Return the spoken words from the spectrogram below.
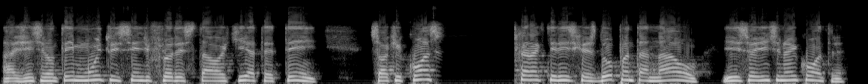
A gente não tem muito incêndio florestal aqui, até tem, só que com as características do Pantanal, isso a gente não encontra.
